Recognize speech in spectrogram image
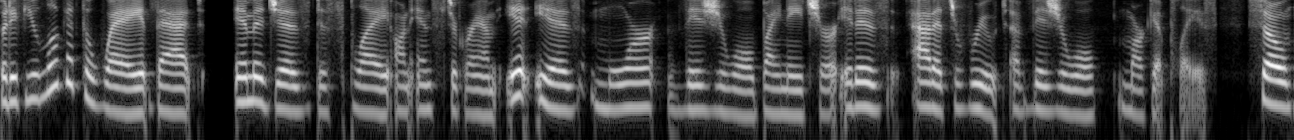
But if you look at the way that images display on Instagram, it is more visual by nature. It is at its root a visual marketplace. So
